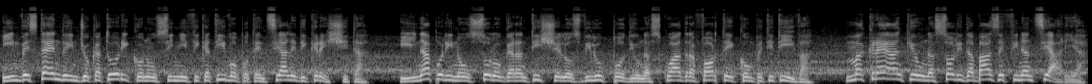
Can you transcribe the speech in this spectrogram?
Investendo in giocatori con un significativo potenziale di crescita, il Napoli non solo garantisce lo sviluppo di una squadra forte e competitiva, ma crea anche una solida base finanziaria.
